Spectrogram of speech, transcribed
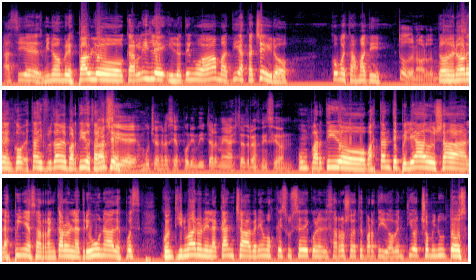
Así es, mi nombre es Pablo Carlisle y lo tengo a Matías Cacheiro. ¿Cómo estás, Mati? Todo en orden. Todo en orden. ¿Estás disfrutando del partido esta noche? Así es. Muchas gracias por invitarme a esta transmisión. Un partido bastante peleado. Ya las piñas arrancaron en la tribuna. Después continuaron en la cancha. Veremos qué sucede con el desarrollo de este partido. 28 minutos,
